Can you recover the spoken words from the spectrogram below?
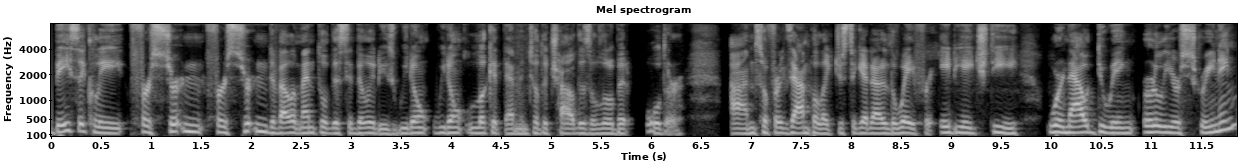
basically for certain for certain developmental disabilities, we don't we don't look at them until the child is a little bit older. Um, so for example, like just to get out of the way, for ADHD, we're now doing earlier screening,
